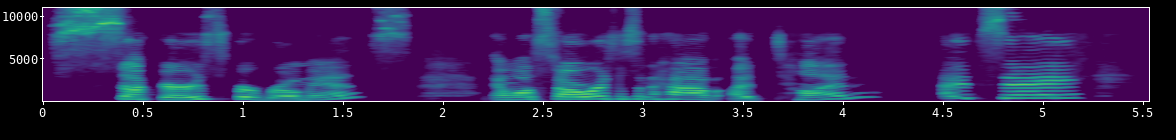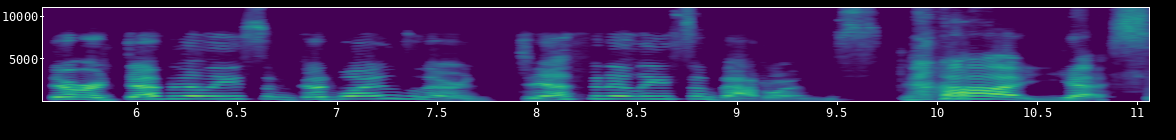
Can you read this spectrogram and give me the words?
suckers for romance. And while Star Wars doesn't have a ton, I'd say there are definitely some good ones and there are definitely some bad ones. yes.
